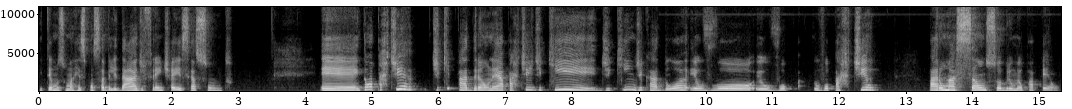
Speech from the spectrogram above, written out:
e temos uma responsabilidade frente a esse assunto. É, então, a partir de que padrão, né? A partir de que de que indicador eu vou eu vou eu vou partir para uma ação sobre o meu papel?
